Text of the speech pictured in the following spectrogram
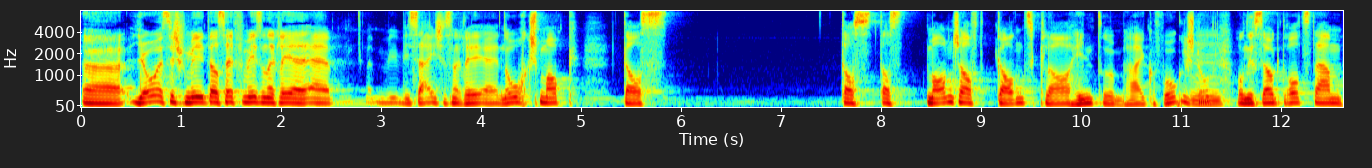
Äh, ja, es ist für mich, das hat für mich so ein bisschen, äh, wie, wie sagst du, ein bisschen äh, Nachgeschmack, dass, dass, dass die Mannschaft ganz klar hinter dem Heiko Vogel steht. Mhm. Und ich sage trotzdem,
